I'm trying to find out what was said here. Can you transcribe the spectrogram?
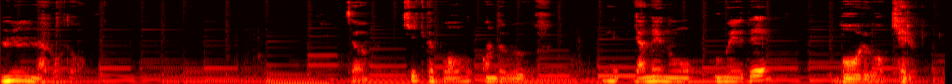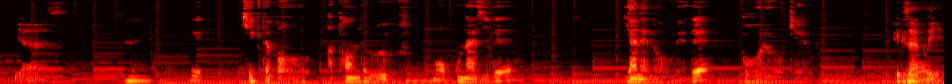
うん、なるほど。じゃあ、kick the ball on the roof 屋根の上でボールを蹴る。Yes. で、kick the ball upon the roof も同じで、屋根の上でボールを蹴る。Exactly. ね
